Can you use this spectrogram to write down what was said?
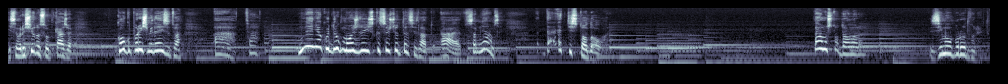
И съм решил да се откажа. Колко пари ще ми даде за това? А, това... Не, някой друг може да иска също да търси злато. А, е, съмнявам се. Да, е ти 100 долара. Давам 100 долара. Взима оборудването.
